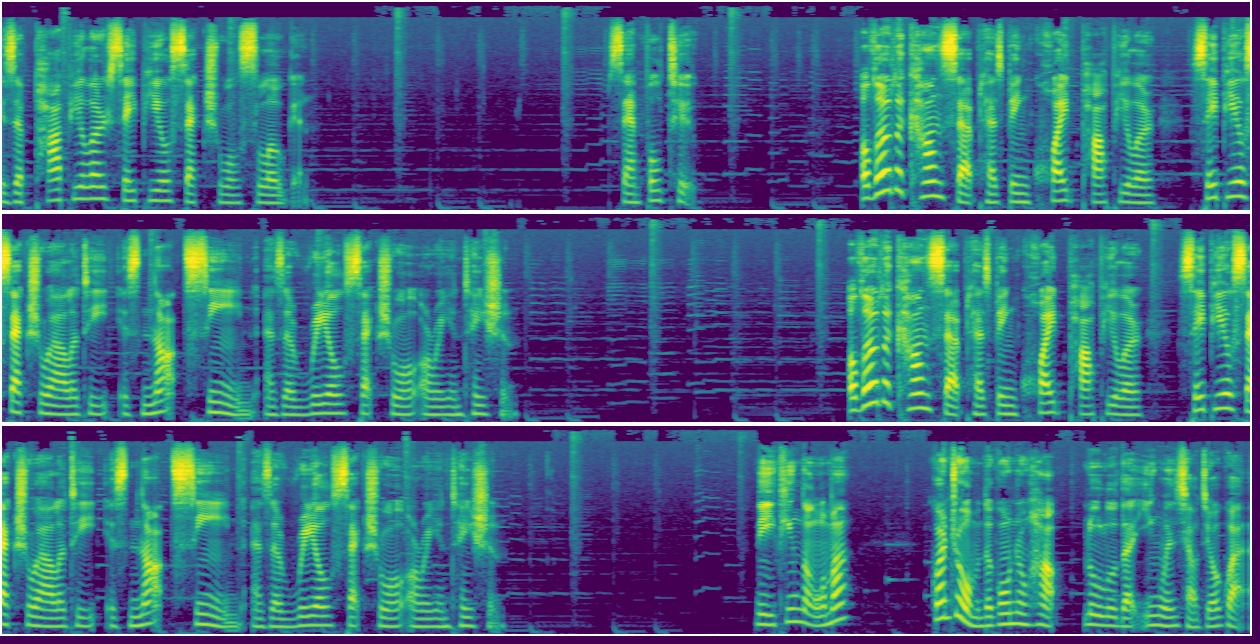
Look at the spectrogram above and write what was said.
is a popular sapiosexual slogan. Sample 2 Although the concept has been quite popular, sapiosexuality is not seen as a real sexual orientation. Although the concept has been quite popular, sapiosexuality is not seen as a real sexual orientation. 你听懂了吗？关注我们的公众号“露露的英文小酒馆”，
